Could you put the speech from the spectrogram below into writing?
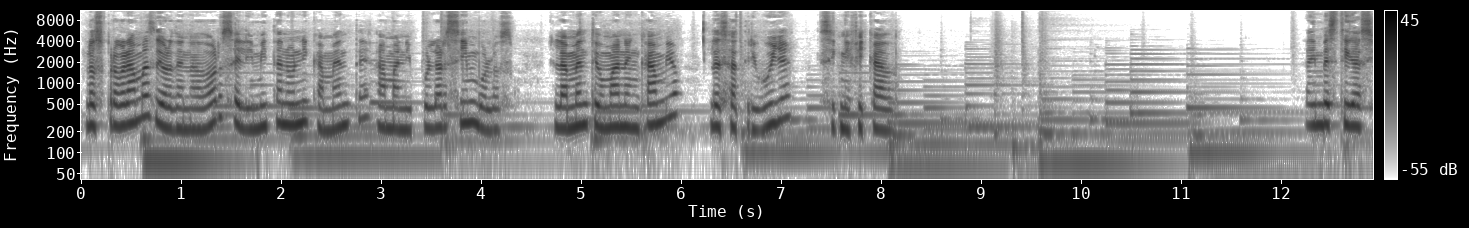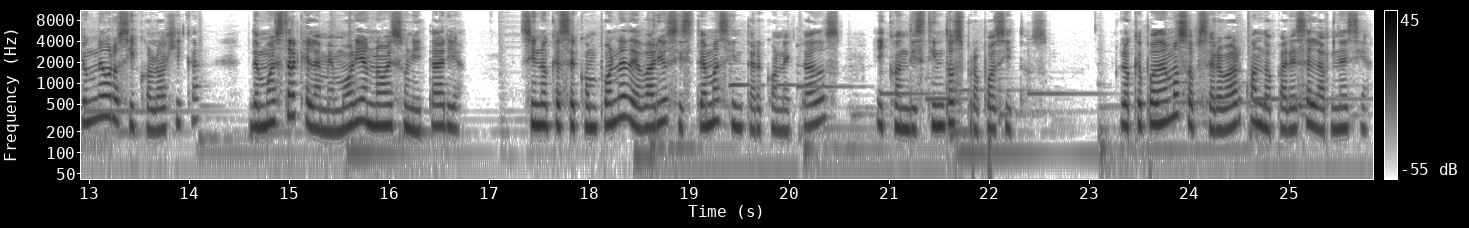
Los programas de ordenador se limitan únicamente a manipular símbolos, la mente humana en cambio les atribuye significado. La investigación neuropsicológica demuestra que la memoria no es unitaria, sino que se compone de varios sistemas interconectados y con distintos propósitos. Lo que podemos observar cuando aparece la amnesia,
